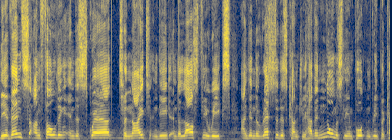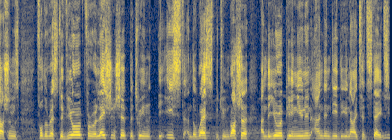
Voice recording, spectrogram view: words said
The events unfolding in the square tonight, indeed in the last few weeks and in the rest of this country have enormously important repercussions for the rest of Europe, for relationship between the East and the West, between Russia and the European Union and indeed the United States.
